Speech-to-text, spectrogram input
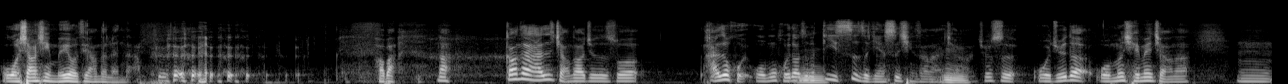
我相信没有这样的人的。好吧，那刚才还是讲到，就是说，还是回我们回到这个嗯第四这件事情上来讲，嗯就是我觉得我们前面讲了，嗯，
